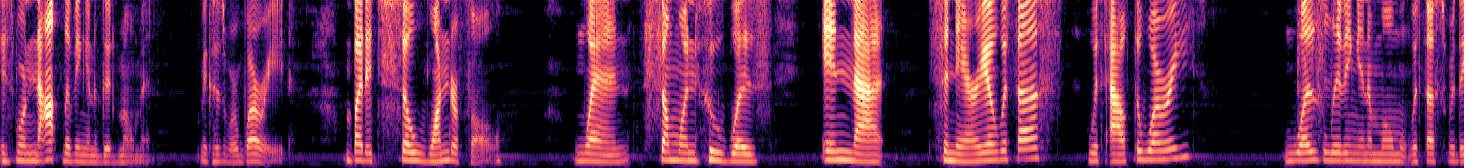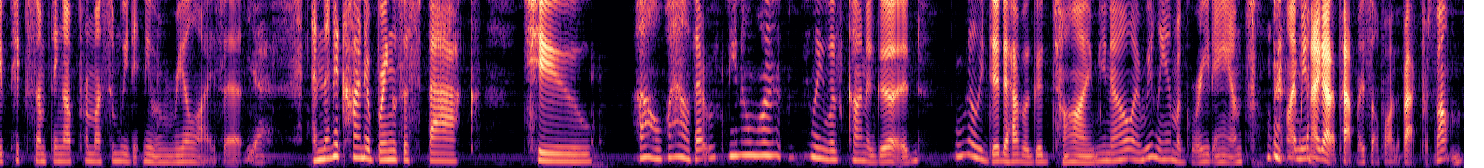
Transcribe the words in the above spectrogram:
is we're not living in a good moment because we're worried. But it's so wonderful when someone who was in that scenario with us without the worry was living in a moment with us where they picked something up from us and we didn't even realize it. Yes. And then it kind of brings us back to, oh, wow, that, you know what, really was kind of good. I really did have a good time. You know, I really am a great aunt. I mean, I got to pat myself on the back for something.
